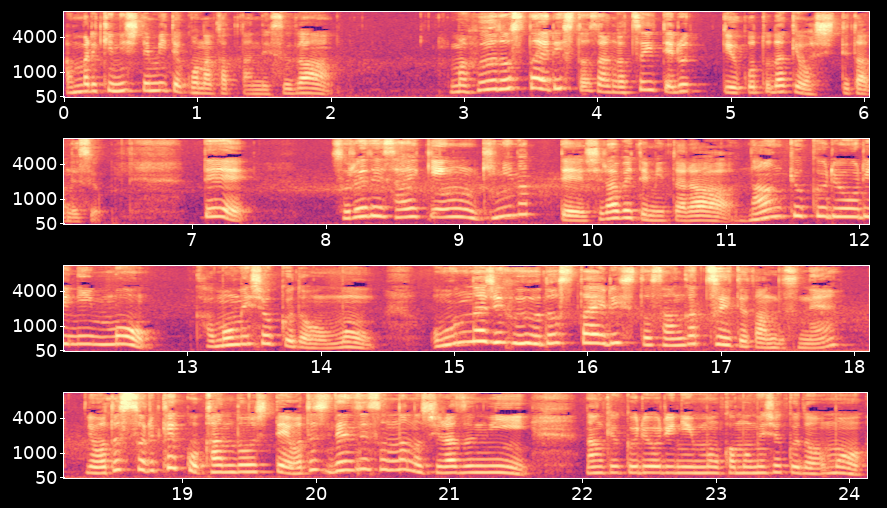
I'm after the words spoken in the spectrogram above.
あんまり気にして見てこなかったんですが、まあ、フードスタイリストさんがついてるっていうことだけは知ってたんですよ。で、それで最近気になって調べてみたら、南極料理人も、かもめ食堂も、同じフードスタイリストさんがついてたんですね。で、私それ結構感動して、私全然そんなの知らずに、南極料理人もかもめ食堂も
